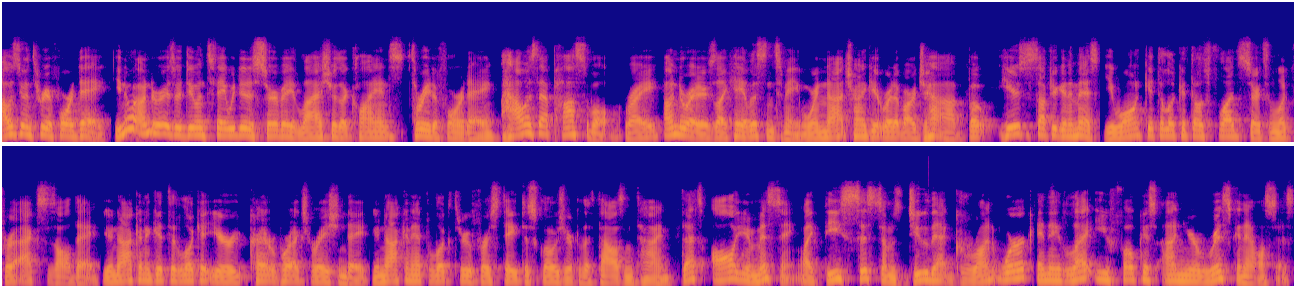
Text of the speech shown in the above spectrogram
I was doing three or four a day. You know what underwriters are doing today? We did a survey last year, their clients, three to four a day. How is that possible, right? Underwriters like, hey, listen to me. We're not trying to get rid of our job, but here's the stuff you're going to miss. You won't get to look at those flood certs and look for X's all day. You're not going to get to look at your credit report expiration date. You're not going to have to look through for a state disclosure for the thousandth time. That's all you're missing. Like these systems do that grunt work and they let you focus on your risk analysis.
